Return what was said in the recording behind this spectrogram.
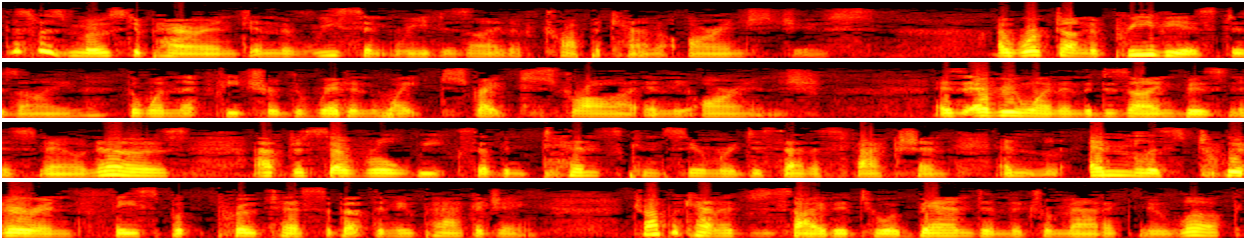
This was most apparent in the recent redesign of Tropicana orange juice. I worked on the previous design, the one that featured the red and white striped straw in the orange. As everyone in the design business now knows, after several weeks of intense consumer dissatisfaction and endless Twitter and Facebook protests about the new packaging, Tropicana decided to abandon the dramatic new look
